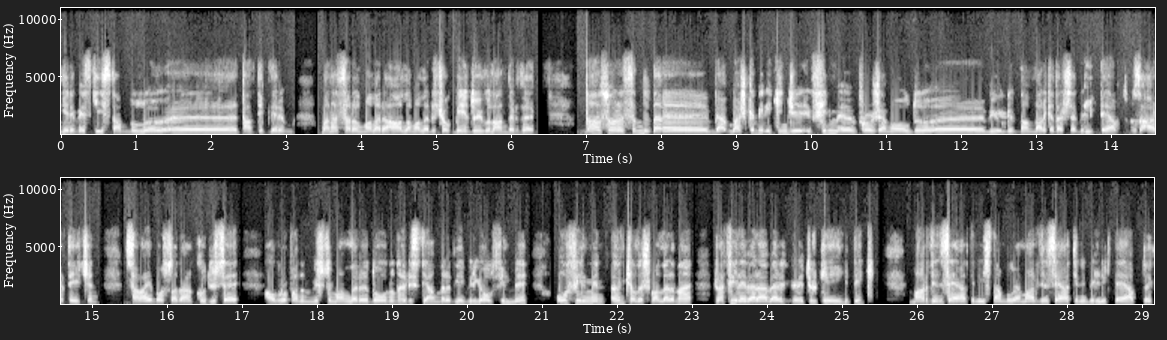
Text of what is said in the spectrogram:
gelip eski İstanbullu tantiklerim bana sarılmaları, ağlamaları çok beni duygulandırdı. Daha sonrasında e, başka bir ikinci film e, projem oldu. E, bir Lübnanlı arkadaşla birlikte yaptığımız Arte için. Saraybosna'dan Kudüs'e Avrupa'nın Müslümanları, Doğu'nun Hristiyanları diye bir yol filmi. O filmin ön çalışmalarına Rafi ile beraber e, Türkiye'ye gittik. Mardin seyahatini, İstanbul ve Mardin seyahatini birlikte yaptık.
